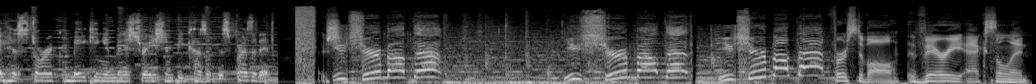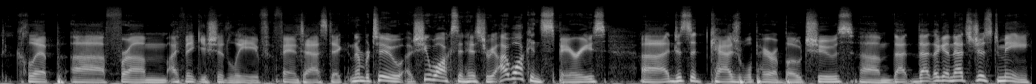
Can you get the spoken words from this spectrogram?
a historic making administration because of this president. You sure about that? You sure about that? You sure about that? First of all, very excellent clip uh, from I Think You Should Leave. Fantastic. Number two, she walks in history. I walk in Sperry's, uh, just a casual pair of boat shoes. Um, that that again, that's just me.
